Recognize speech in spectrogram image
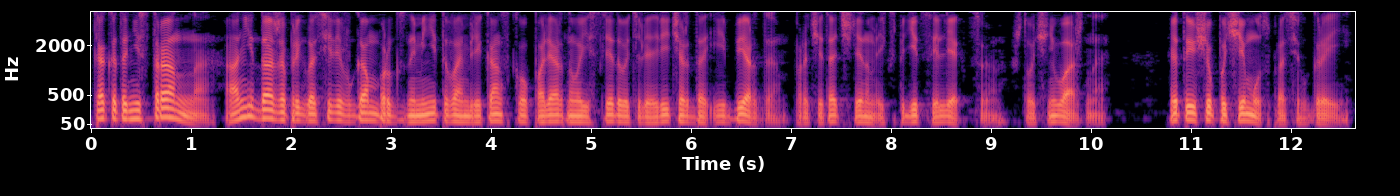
Как это ни странно, они даже пригласили в Гамбург знаменитого американского полярного исследователя Ричарда И. Берда прочитать членам экспедиции лекцию, что очень важно. «Это еще почему?» – спросил Грей.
